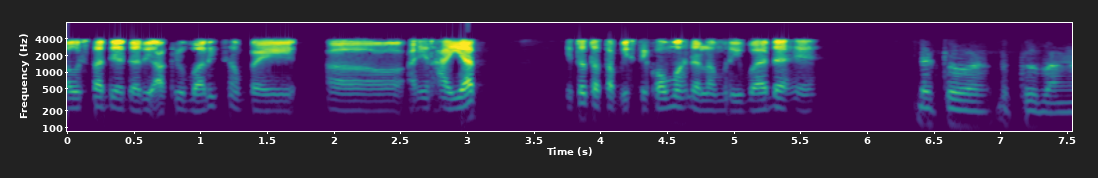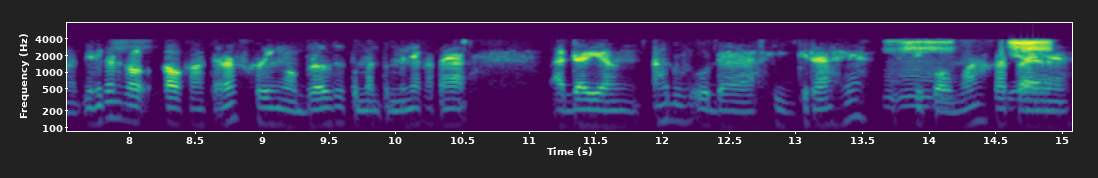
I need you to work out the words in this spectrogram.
Ustaz ya dari akhir balik sampai eh, akhir hayat itu tetap istiqomah dalam beribadah ya. Betul, betul banget. Ini kan kalau kalau Kang Teras sering ngobrol tuh teman-temannya katanya ada yang aduh udah hijrah ya Mm-mm. istiqomah katanya.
